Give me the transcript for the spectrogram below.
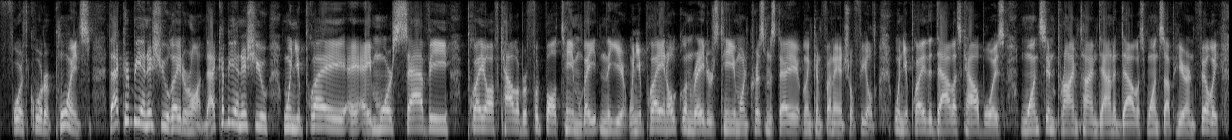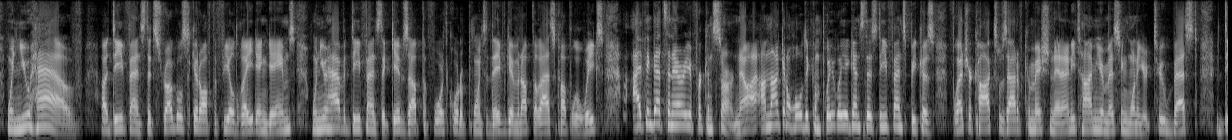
fourth quarter points, that could be an issue later on. That could be an issue when you play a, a, more savvy playoff caliber football team late in the year. When you play an Oakland Raiders team on Christmas Day at Lincoln Financial Field. When you play the Dallas Cowboys once in prime time down in Dallas, once up here in Philly. When you have a defense that struggles to get off the field late in games, when you have a defense that gives up the fourth quarter points that they've given up the last couple of weeks, I think that's an area for concern. Now, I'm not going to hold it completely against this defense because Fletcher Cox was out of commission, and anytime you're missing one of your two best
